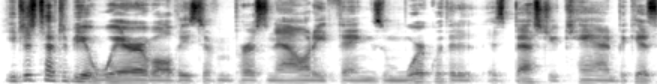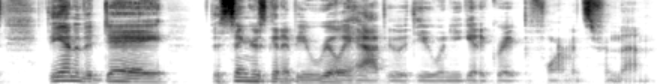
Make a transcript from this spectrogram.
You just have to be aware of all these different personality things and work with it as best you can because at the end of the day, the singer's going to be really happy with you when you get a great performance from them.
